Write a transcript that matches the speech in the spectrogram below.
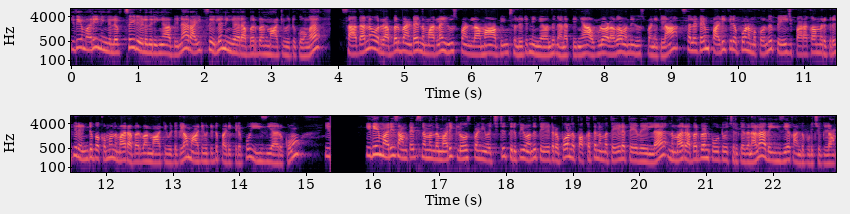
இதே மாதிரி நீங்கள் லெஃப்ட் சைடு எழுதுறீங்க அப்படின்னா ரைட் சைடில் நீங்கள் ரப்பர் பேண்ட் மாட்டி விட்டுக்கோங்க. சாதாரண ஒரு ரப்பர் பேண்டை இந்த மாதிரிலாம் யூஸ் பண்ணலாமா அப்படின்னு சொல்லிட்டு நீங்கள் வந்து நினைப்பீங்க. அவ்வளோ அழகாக வந்து யூஸ் பண்ணிக்கலாம். சில டைம் படிக்கிறப்போ நமக்கு வந்து பேஜ் பறக்காமல் இருக்கிறதுக்கு ரெண்டு பக்கமும் இந்த மாதிரி ரப்பர் பேண்ட் மாட்டி விட்டுக்கலாம். மாட்டி விட்டுட்டு படிக்கிறப்போ ஈஸியாக இருக்கும். இதே மாதிரி சம்டைம்ஸ் நம்ம இந்த மாதிரி க்ளோஸ் பண்ணி வச்சுட்டு திருப்பி வந்து தேடுறப்போ அந்த பக்கத்தை நம்ம தேட தேவையில்லை. இந்த மாதிரி ரப்பர் பேண்ட் போட்டு வச்சுருக்கிறதுனால அதை ஈஸியாக கண்டுபிடிச்சிக்கலாம்.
